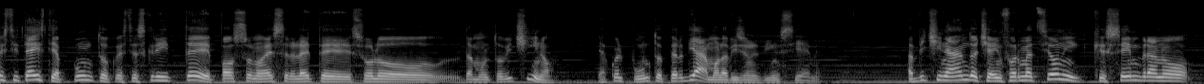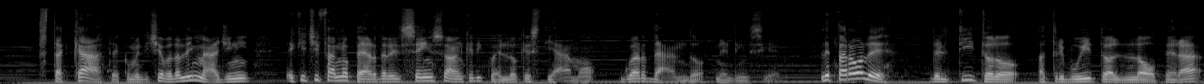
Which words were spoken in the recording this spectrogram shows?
Questi testi, appunto, queste scritte possono essere lette solo da molto vicino e a quel punto perdiamo la visione d'insieme, avvicinandoci a informazioni che sembrano staccate, come dicevo, dalle immagini e che ci fanno perdere il senso anche di quello che stiamo guardando nell'insieme. Le parole del titolo attribuito all'opera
